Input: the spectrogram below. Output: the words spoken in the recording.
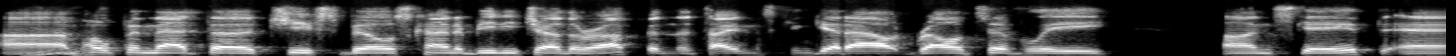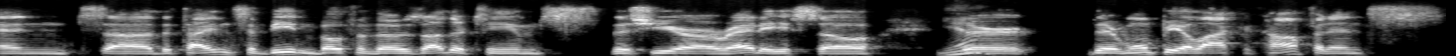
uh, I'm hoping that the Chiefs Bills kind of beat each other up and the Titans can get out relatively unscathed. And uh, the Titans have beaten both of those other teams this year already, so yeah. there there won't be a lack of confidence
